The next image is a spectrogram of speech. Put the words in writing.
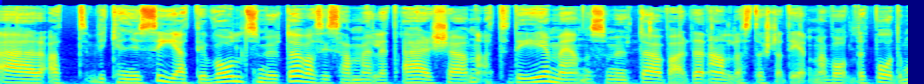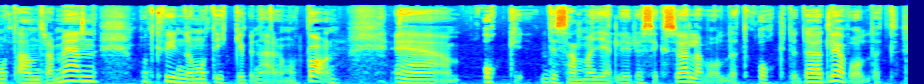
är att vi kan ju se att det våld som utövas i samhället är könat. Det är män som utövar den allra största delen av våldet både mot andra män, mot kvinnor, mot icke-binära, och mot barn. Eh, och detsamma gäller ju det sexuella våldet och det dödliga våldet.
